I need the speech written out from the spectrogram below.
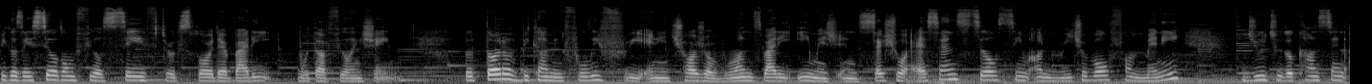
because they still don't feel safe to explore their body without feeling shame. The thought of becoming fully free and in charge of one's body image and sexual essence still seem unreachable for many due to the constant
